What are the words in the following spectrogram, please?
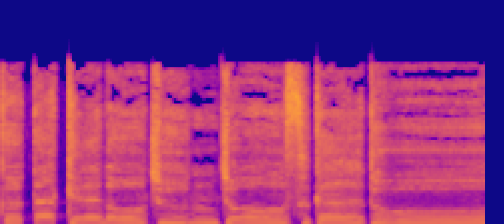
くだけの純情スカート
